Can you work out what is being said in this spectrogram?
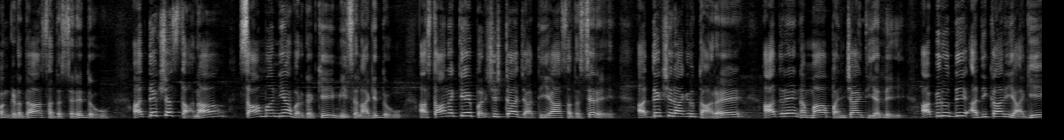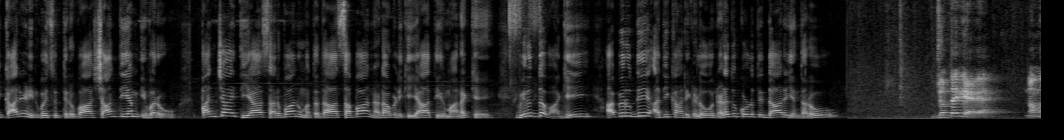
ಪಂಗಡದ ಸದಸ್ಯರಿದ್ದವು ಅಧ್ಯಕ್ಷ ಸ್ಥಾನ ಸಾಮಾನ್ಯ ವರ್ಗಕ್ಕೆ ಮೀಸಲಾಗಿದ್ದು, ಆ ಸ್ಥಾನಕ್ಕೆ ಪರಿಶಿಷ್ಟ ಜಾತಿಯ ಸದಸ್ಯರೇ ಅಧ್ಯಕ್ಷರಾಗಿರುತ್ತಾರೆ. ಆದರೆ ನಮ್ಮ ಪಂಚಾಯಿತಿಯಲ್ಲಿ ಅಭಿವೃದ್ಧಿ ಅಧಿಕಾರಿಯಾಗಿ ಕಾರ್ಯನಿರ್ವಹಿಸುತ್ತಿರುವ ಶಾಂತಿಯಂ ಇವರು ಪಂಚಾಯಿತಿಯ ಸರ್ವಾನುಮತದ ಸಭಾ ನಡವಳಿಕೆಯ ತೀರ್ಮಾನಕ್ಕೆ ವಿರುದ್ಧವಾಗಿ ಅಭಿವೃದ್ಧಿ ಅಧಿಕಾರಿಗಳು ನಡೆದುಕೊಳ್ಳುತ್ತಿದ್ದಾರೆ ಎಂದರು. ಜೊತೆಗೆ ನಮ್ಮ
